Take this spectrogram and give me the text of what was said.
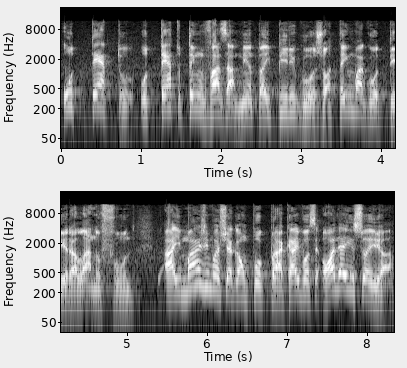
O teto, o teto tem um vazamento aí perigoso, ó. Tem uma goteira lá no fundo. A imagem vai chegar um pouco para cá e você, olha isso aí, ó.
